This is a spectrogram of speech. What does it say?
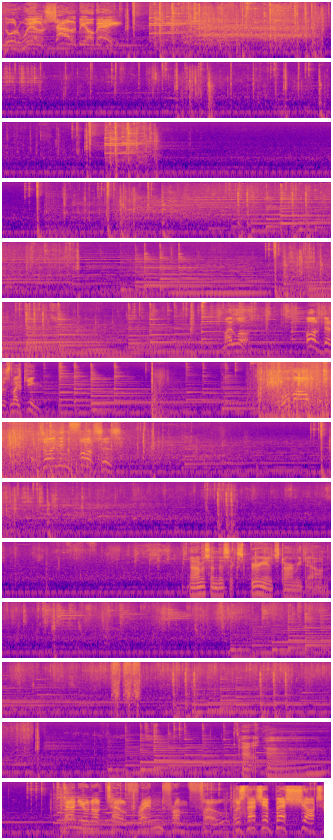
Your will shall be obeyed. Orders, my king. Move out! Joining forces! And I'm gonna send this experienced army down. That your best shot?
